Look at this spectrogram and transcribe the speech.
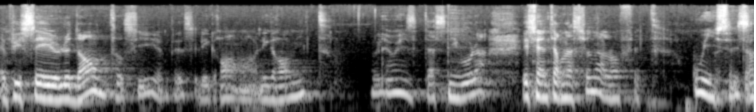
et puis c'est le Dante aussi, un peu, c'est les grands, les grands mythes. Oui, oui. C'est à ce niveau-là. Et c'est international en fait. Oui, c'est ça.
